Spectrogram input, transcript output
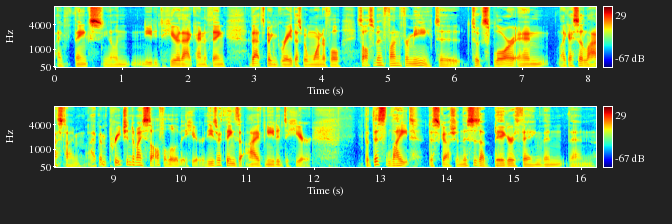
I thanks, you know, needed to hear that kind of thing. That's been great. That's been wonderful. It's also been fun for me to to explore. And like I said last time, I've been preaching to myself a little bit here. These are things that I've needed to hear. But this light discussion, this is a bigger thing than than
